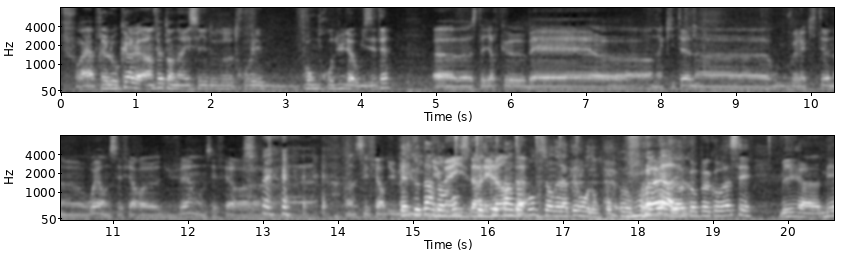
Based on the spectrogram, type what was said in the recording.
Pff, Ouais, après local, en fait, on a essayé de, de trouver les bons produits là où ils étaient. Euh, C'est-à-dire que ben, euh, en Aquitaine euh, Nouvelle-Aquitaine, euh, ouais, on sait faire euh, du vin, on sait faire, euh, on sait faire du maïs, Quelque part du maïs dans les quelque part Landes. dans le monde sort de l'apéro, donc on peut. on peut Voilà, donc on peut commencer. Mais, euh, mais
